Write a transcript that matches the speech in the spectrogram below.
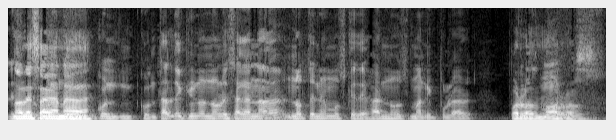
No les haga con- nada. Con, con tal de que uno no les haga nada, no tenemos que dejarnos manipular Por los morros.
